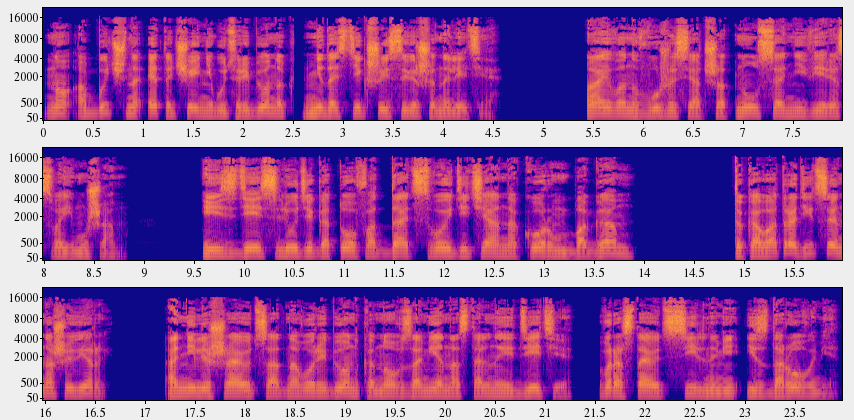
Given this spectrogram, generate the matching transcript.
Но обычно это чей-нибудь ребенок, не достигший совершеннолетия. Айван в ужасе отшатнулся, не веря своим ушам. «И здесь люди готов отдать свой дитя на корм богам?» Такова традиция нашей веры. Они лишаются одного ребенка, но взамен остальные дети вырастают сильными и здоровыми.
